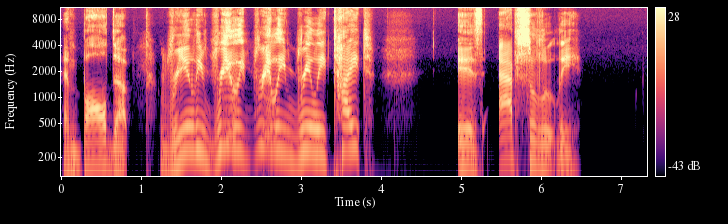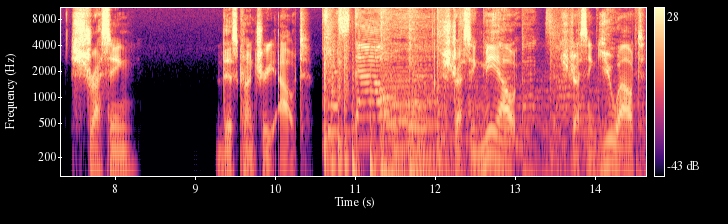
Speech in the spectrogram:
and balled up really, really, really, really tight is absolutely stressing this country out. Stressing me out, stressing you out,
